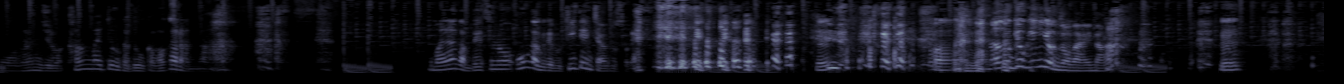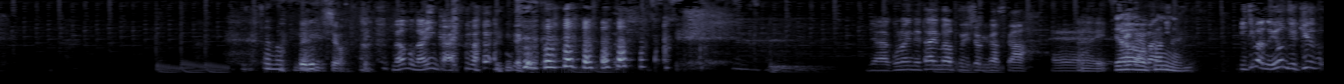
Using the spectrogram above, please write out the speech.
もう何十は考えとるかどうかわからん。な。お前なん。か別の音楽でも聞いてん。ちゃうぞ、それ。何の曲聞いよん。ぞ、お前今。うんす。乗ってるないで。しょ。何もないんかい、お前。じゃあ、この辺でタイムアップにしておきますか。えーはい。いやー、わかんない。1番の49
